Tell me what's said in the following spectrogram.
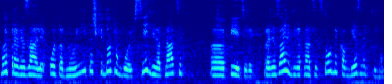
мы провязали от одной ниточки до другой все 19 э, петелек. Провязали 19 столбиков без накида.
